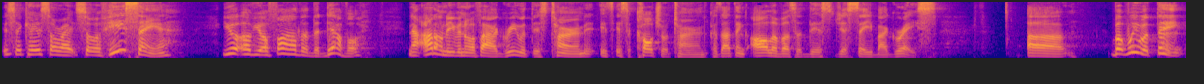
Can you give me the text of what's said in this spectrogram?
It's okay, it's all right. So if he's saying you're of your father, the devil, now I don't even know if I agree with this term. It's, it's a cultural term because I think all of us are this just saved by grace. Uh, but we would think,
